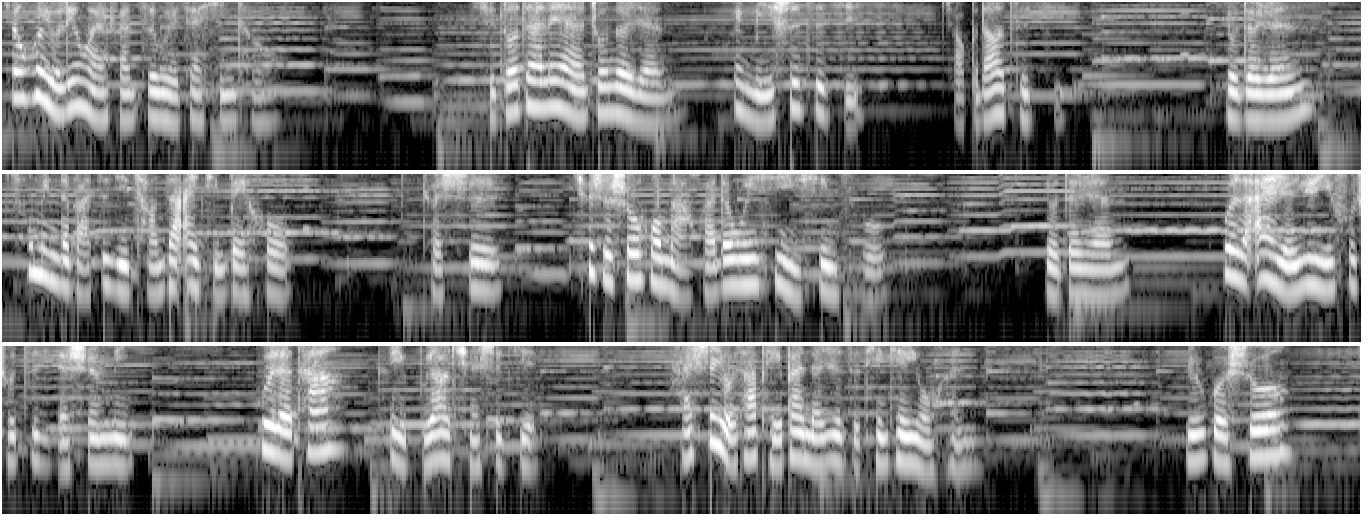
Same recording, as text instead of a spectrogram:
将会有另外一番滋味在心头。许多在恋爱中的人会迷失自己，找不到自己。有的人。聪明的把自己藏在爱情背后，可是却是收获满怀的温馨与幸福。有的人为了爱人愿意付出自己的生命，为了他可以不要全世界，还是有他陪伴的日子天天永恒。如果说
